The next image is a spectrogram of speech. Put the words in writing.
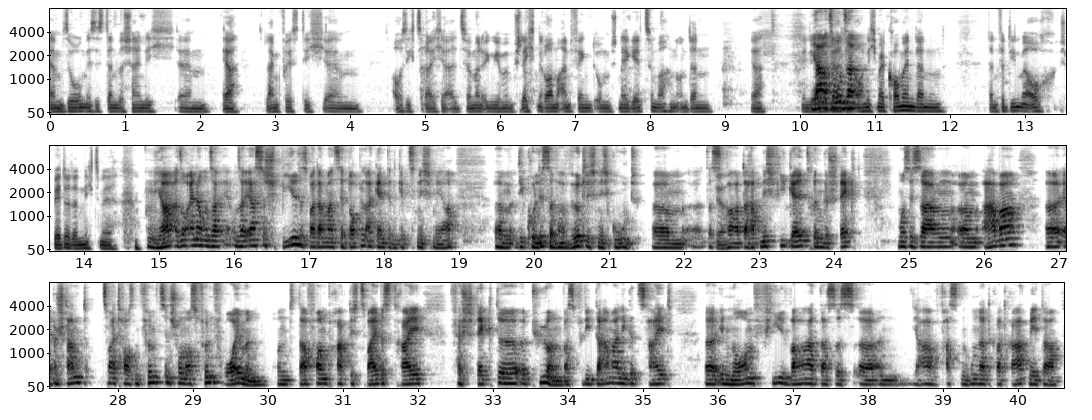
ähm, so ist es dann wahrscheinlich ähm, ja, langfristig ähm, aussichtsreicher, als wenn man irgendwie mit einem schlechten Raum anfängt, um schnell Geld zu machen und dann, ja, wenn die ja, Leute also dann auch nicht mehr kommen, dann, dann verdient man auch später dann nichts mehr. Ja, also einer unser, unser erstes Spiel, das war damals der Doppelagent, den gibt es nicht mehr. Ähm, die Kulisse war wirklich nicht gut. Ähm, das ja. war, da hat nicht viel Geld drin gesteckt muss ich sagen. Ähm, aber äh, er bestand 2015 schon aus fünf Räumen und davon praktisch zwei bis drei versteckte äh, Türen, was für die damalige Zeit äh, enorm viel war, dass es ja, fast ein 100 Quadratmeter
